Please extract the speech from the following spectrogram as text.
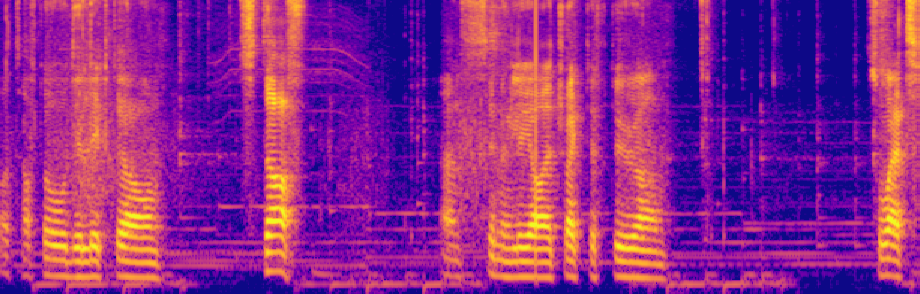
But after all, they lick their own stuff and seemingly are attractive to um, sweat.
